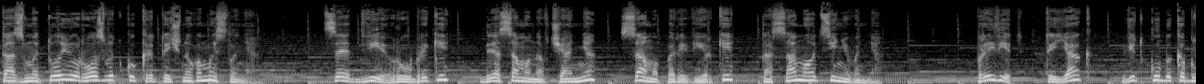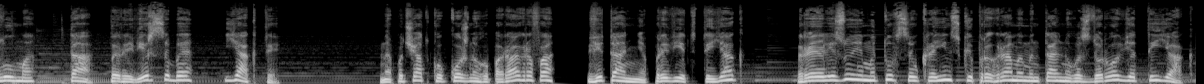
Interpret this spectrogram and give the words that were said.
та з метою розвитку критичного мислення. Це дві рубрики для самонавчання, самоперевірки та самооцінювання. Привіт, ти як від Кубика Блума та перевір себе, як ти. На початку кожного параграфа Вітання, привіт, ти як реалізує мету всеукраїнської програми ментального здоров'я Ти як,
